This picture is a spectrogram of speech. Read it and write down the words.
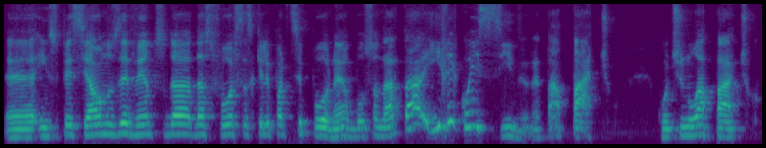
é, em especial nos eventos da, das forças que ele participou, né? O Bolsonaro está irreconhecível, né? Está apático, continua apático.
